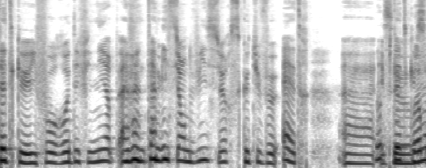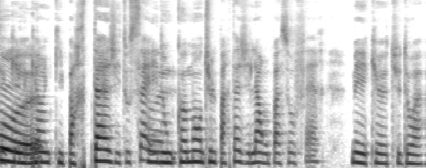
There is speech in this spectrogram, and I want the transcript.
peut-être qu'il faut redéfinir ta, ta mission de vie sur ce que tu veux être. Euh, Non, et peut-être que c'est euh, quelqu'un qui partage et tout ça, et Ouais. donc comment tu le partages, et là on passe au faire, mais que tu dois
